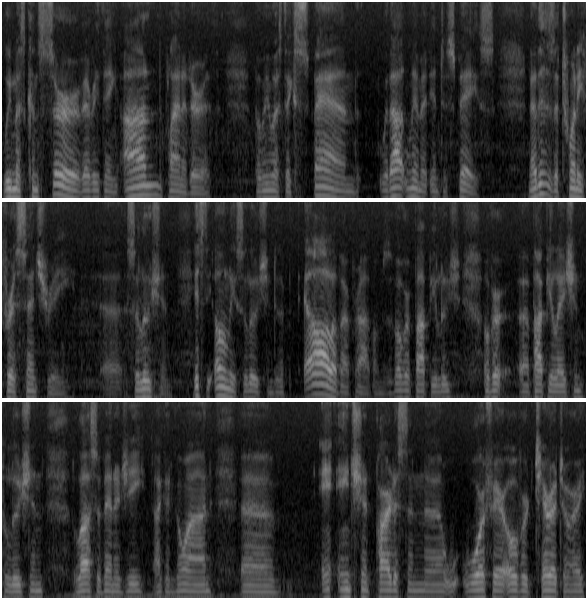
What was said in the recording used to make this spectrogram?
we must conserve everything on the planet Earth, but we must expand without limit into space. Now, this is a 21st century uh, solution. It's the only solution to the, all of our problems of overpopulation, overpopulation, pollution, loss of energy. I could go on. Uh, a- ancient partisan uh, warfare over territory.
